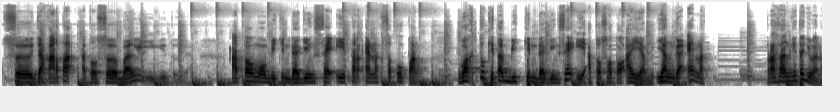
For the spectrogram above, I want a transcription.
se Jakarta atau se Bali gitu ya. Atau mau bikin daging sei terenak sekupang. Waktu kita bikin daging sei atau soto ayam yang nggak enak perasaan kita gimana?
